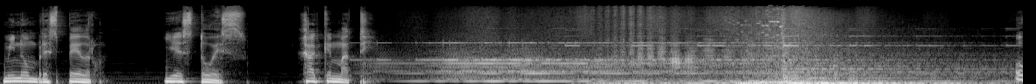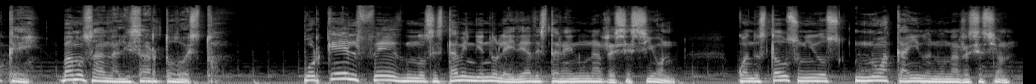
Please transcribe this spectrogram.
Mi nombre es Pedro y esto es Jaque Mate. Ok, vamos a analizar todo esto. ¿Por qué el Fed nos está vendiendo la idea de estar en una recesión cuando Estados Unidos no ha caído en una recesión?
